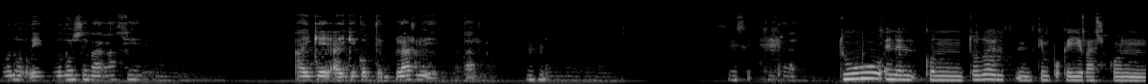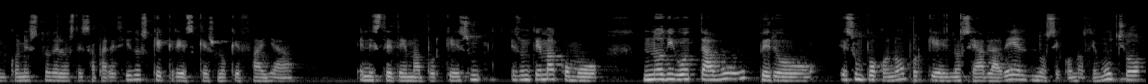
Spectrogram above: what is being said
bueno, de todo ese bagaje mmm, hay, que, hay que contemplarlo y hay que tratarlo, uh -huh. evidentemente. Sí, sí. Tú, en el, con todo el, el tiempo que llevas con, con, esto de los desaparecidos, ¿qué crees que es lo que falla en este tema? Porque es un, es un tema como, no digo tabú, pero es un poco, ¿no? Porque no se habla de él, no se conoce mucho.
